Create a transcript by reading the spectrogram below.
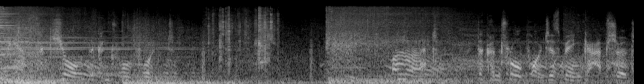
have secured the control point. Alert! The control point is being captured.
